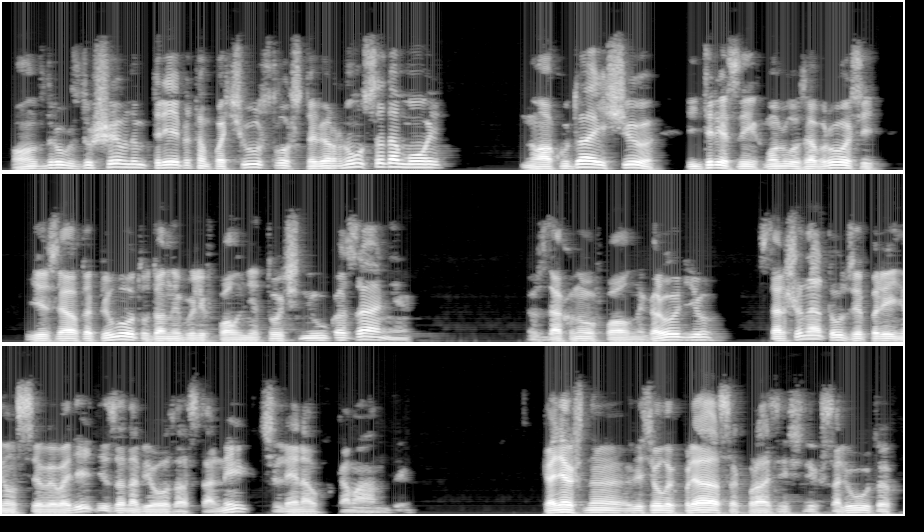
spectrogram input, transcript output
он вдруг с душевным трепетом почувствовал, что вернулся домой. Ну а куда еще, интересно, их могло забросить, если автопилоту даны были вполне точные указания? Вздохнув полной грудью, старшина тут же принялся выводить из анабиоза остальных членов команды. Конечно, веселых плясок, праздничных салютов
